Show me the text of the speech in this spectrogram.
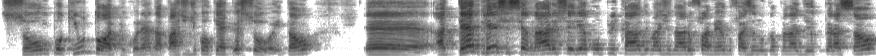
sou um pouquinho utópico, né? Da parte de qualquer pessoa. Então, é, até nesse cenário seria complicado imaginar o Flamengo fazendo um campeonato de recuperação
